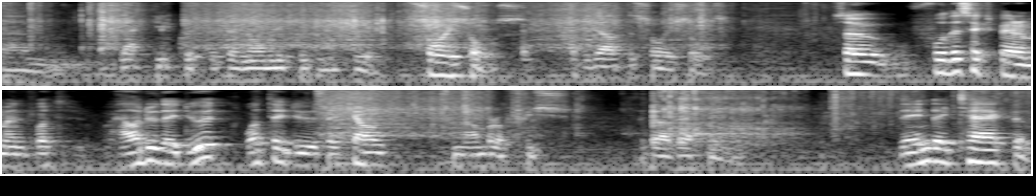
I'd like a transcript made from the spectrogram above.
um, black liquid that they normally put into it. Soy sauce, without the soy sauce. So for this experiment, what how do they do it? What they do is they count the number of fish, about that many. Then they tag them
